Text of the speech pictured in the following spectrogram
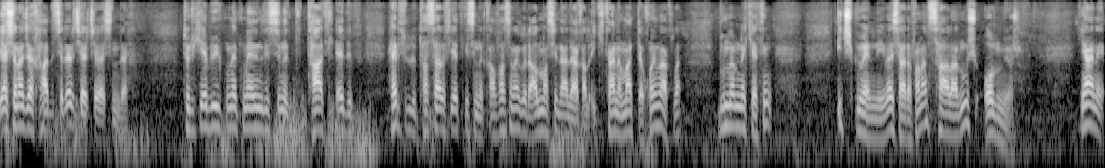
yaşanacak hadiseler çerçevesinde Türkiye Büyük Millet Meclisi'ni tatil edip her türlü tasarruf yetkisini kafasına göre almasıyla alakalı iki tane madde koymakla bu memleketin iç güvenliği vesaire falan sağlanmış olmuyor. Yani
